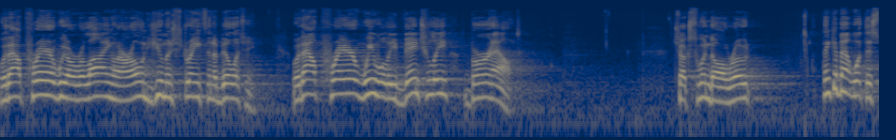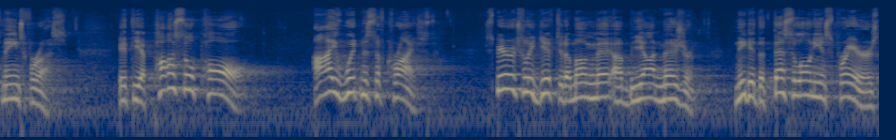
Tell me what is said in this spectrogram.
Without prayer, we are relying on our own human strength and ability. Without prayer, we will eventually burn out. Chuck Swindoll wrote, Think about what this means for us. If the Apostle Paul, eyewitness of Christ, spiritually gifted among me, uh, beyond measure, needed the Thessalonians' prayers,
